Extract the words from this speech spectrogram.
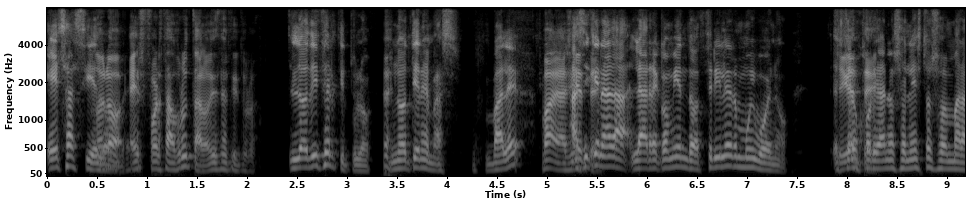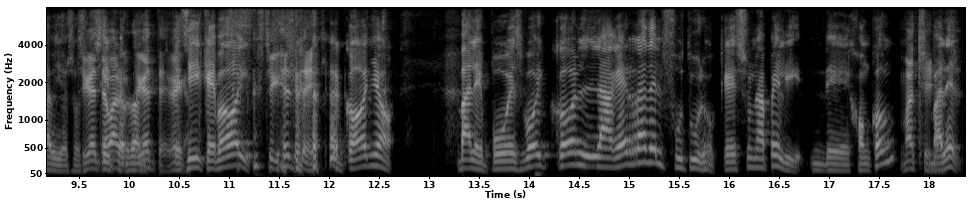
Es así el No, no, hombre. es fuerza bruta, lo dice el título. Lo dice el título, no tiene más, ¿vale? Vale, Así que nada, la recomiendo, thriller muy bueno. Es que los coreanos en esto son maravillosos. Siguiente, Sí, siguiente, Que sí, que voy. Siguiente. Coño. Vale, pues voy con La Guerra del Futuro, que es una peli de Hong Kong, Machi. ¿vale?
